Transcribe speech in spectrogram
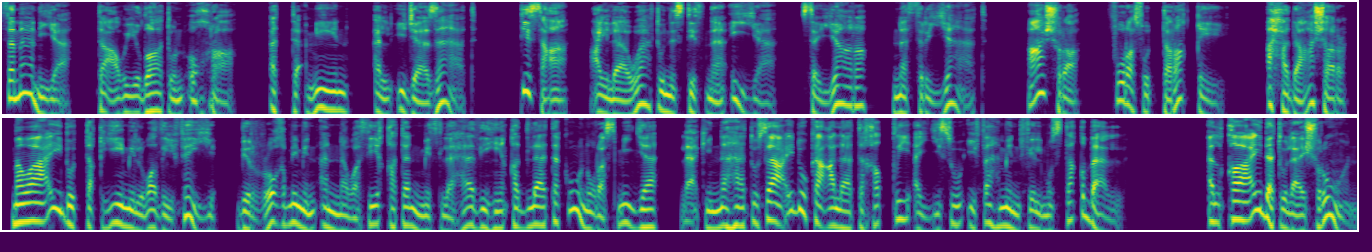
ثمانية تعويضات أخرى التأمين الإجازات. تسعة علاوات استثنائية سيارة نثريات. عشرة فرص الترقي. أحد عشر مواعيد التقييم الوظيفي بالرغم من أن وثيقة مثل هذه قد لا تكون رسمية لكنها تساعدك على تخطي أي سوء فهم في المستقبل. القاعدة العشرون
